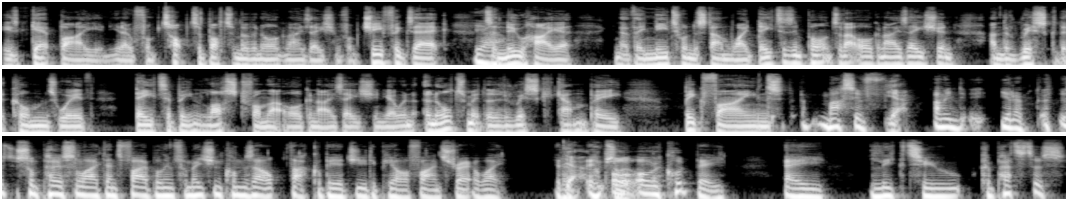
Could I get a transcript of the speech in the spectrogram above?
is get buy-in, you know, from top to bottom of an organization, from chief exec yeah. to new hire. You know, they need to understand why data is important to that organization and the risk that comes with data being lost from that organization. You know, and, and ultimately the risk can be big fines. massive. Yeah. I mean, you know, some personal identifiable information comes out, that could be a GDPR fine straight away. You know, yeah, absolutely. Or, or, it could be a leak to competitors.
